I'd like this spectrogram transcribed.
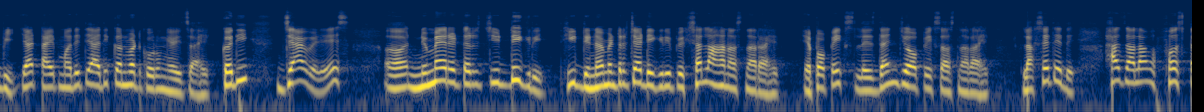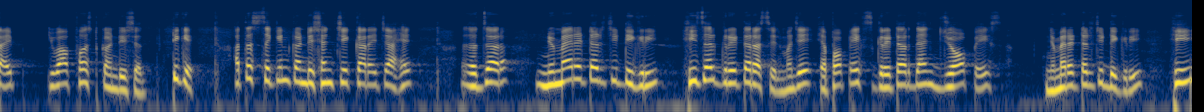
B या टाईपमध्ये ते आधी कन्वर्ट करून घ्यायचं आहे. कधी? ज्यावेळेस न्युमॅरेटरची डिग्री ही डिनॉमिनेटरच्या डिग्रीपेक्षा लहान असणार आहेत F of X less than G of X असणार आहेत लक्षात येते? हा झाला फर्स्ट टाईप किंवा फर्स्ट कंडिशन ठीक आहे? आता सेकंड कंडिशन चेक करायची आहे. जर न्युमॅरेटरची डिग्री ही जर ग्रेटर असेल म्हणजे F of X greater than G of X न्युमॅरेटरची डिग्री ही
